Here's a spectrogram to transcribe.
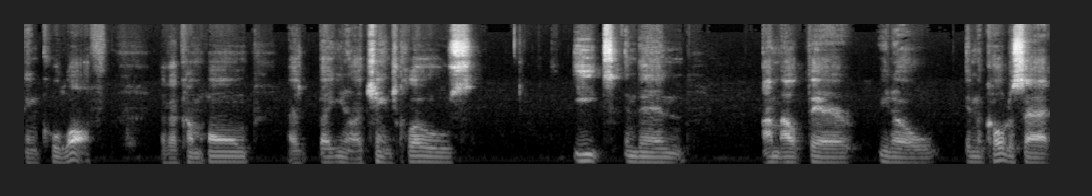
and cool off. Like I come home, I you know I change clothes, eat, and then I'm out there, you know, in the cul-de-sac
